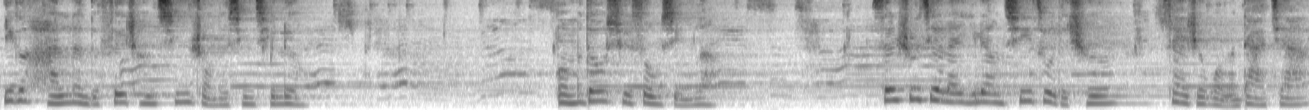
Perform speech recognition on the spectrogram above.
一个寒冷的、非常清爽的星期六。我们都去送行了。三叔借来一辆七座的车，载着我们大家，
